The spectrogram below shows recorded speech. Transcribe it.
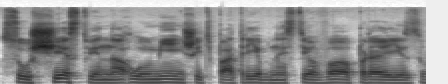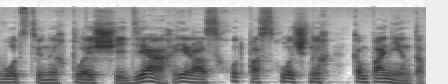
Существенно уменьшить потребности в производственных площадях и расход посолочных компонентов,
